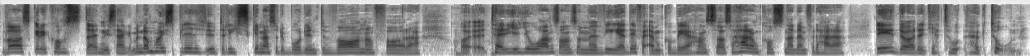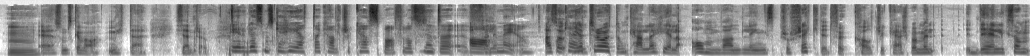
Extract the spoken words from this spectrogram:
vad ska det kosta? Ni säkra? Men de har ju spridit ut riskerna, så det borde ju inte vara någon fara. Och, eh, Terje Johansson, som är vd för MKB, han sa så här om kostnaden för det här. Det är då ett jättehögt torn eh, som ska vara mitt där i centrum. Är det det som ska heta Culture Casbah? Förlåt att jag inte Ja. följer med. Alltså, Okej. Jag tror att de kallar hela omvandlingsprojektet för Culture Cash. Men det är liksom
